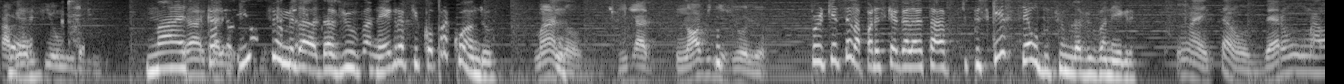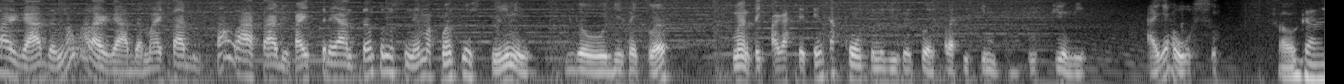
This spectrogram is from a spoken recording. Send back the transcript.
pra ver é. um filme. Daí. Mas, ah, cara, e o filme da, da Viúva Negra ficou pra quando? Mano, dia 9 de julho. Porque, sei lá, parece que a galera tá, tipo, esqueceu do filme da Viúva Negra. É, então, deram uma largada, não uma largada, mas sabe, tá lá, sabe? Vai estrear tanto no cinema quanto no streaming do Disney Plus. Mano, tem que pagar 70 conto no Disney Plus pra assistir um, um filme. Aí é osso. Salgado.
